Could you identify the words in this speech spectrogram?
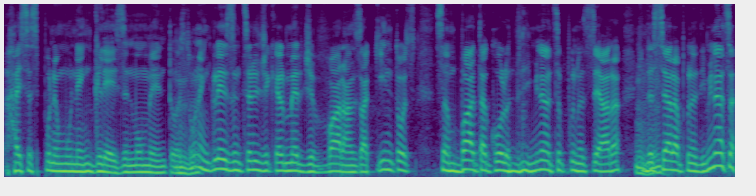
hai să spunem, un englez în momentul ăsta. Mm-hmm. Un englez înțelege că el merge vara în Zakynthos să îmbată acolo de dimineață până seara mm-hmm. și de mhm. seara până dimineața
